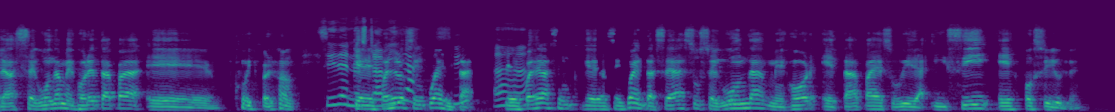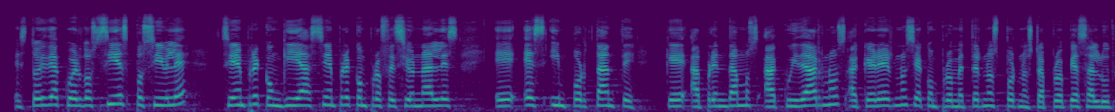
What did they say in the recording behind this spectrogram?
la segunda mejor etapa, eh, uy, perdón, sí, de que después de los 50, que después de, los 50 sea su segunda mejor etapa de su vida. Y sí es posible. Estoy de acuerdo, sí es posible, siempre con guías, siempre con profesionales. Eh, es importante que aprendamos a cuidarnos, a querernos y a comprometernos por nuestra propia salud.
